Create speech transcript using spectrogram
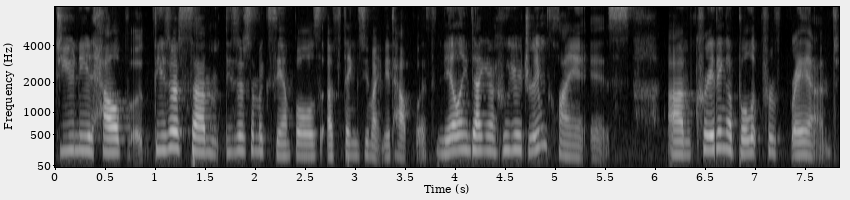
Do you need help? These are some these are some examples of things you might need help with. Nailing down who your dream client is, um, creating a bulletproof brand,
